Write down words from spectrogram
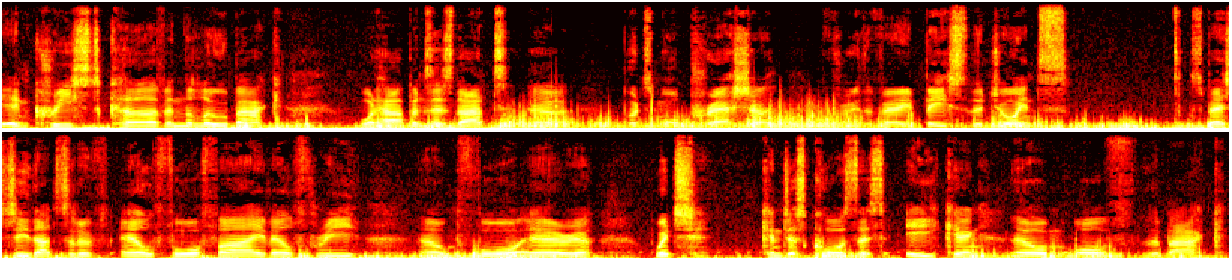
increased curve in the low back. What happens is that uh, puts more pressure through the very base of the joints, especially that sort of L4, 5, L3, um, 4 area which can just cause this aching um, of the back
